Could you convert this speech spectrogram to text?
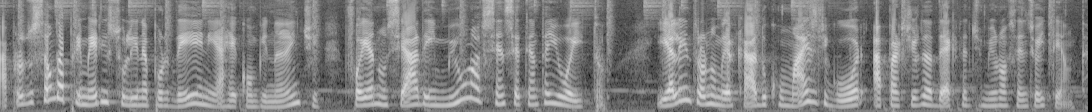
A produção da primeira insulina por DNA recombinante foi anunciada em 1978 e ela entrou no mercado com mais vigor a partir da década de 1980.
